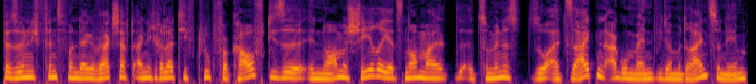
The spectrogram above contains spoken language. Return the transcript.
persönlich finde es von der Gewerkschaft eigentlich relativ klug verkauft, diese enorme Schere jetzt nochmal äh, zumindest so als Seitenargument wieder mit reinzunehmen,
